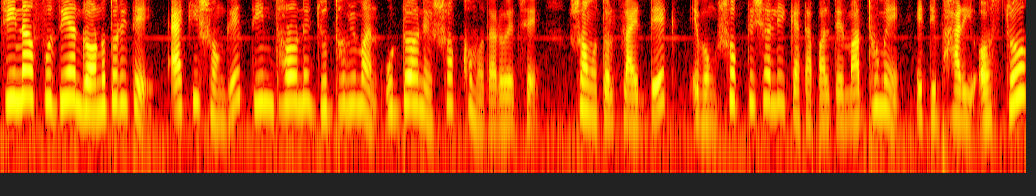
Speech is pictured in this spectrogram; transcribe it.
চীনা ফুজিয়ান রণতরীতে একই সঙ্গে তিন ধরনের যুদ্ধবিমান উড্ডয়নের সক্ষমতা রয়েছে। সমতল ফ্লাইট ডেক এবং শক্তিশালী ক্যাটাপাল্টের মাধ্যমে এটি ভারী অস্ত্র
